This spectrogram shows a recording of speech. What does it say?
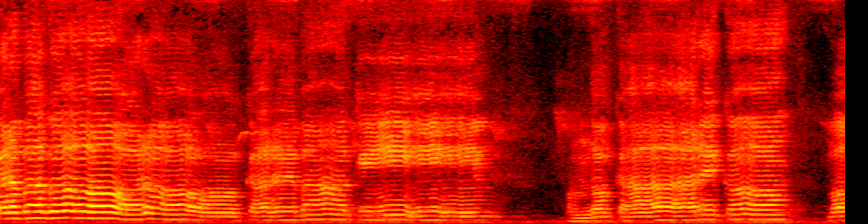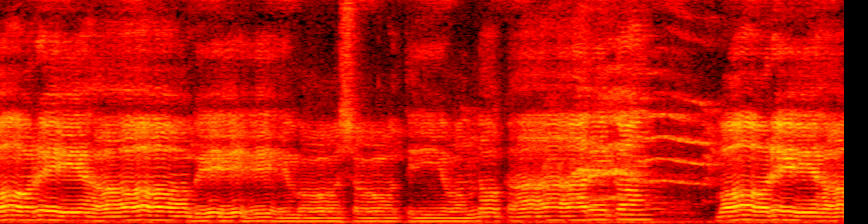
করবগর করবাকি অন্ধকার ক বরে হবে বসতি। অন্ধকার ক বরে হবে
